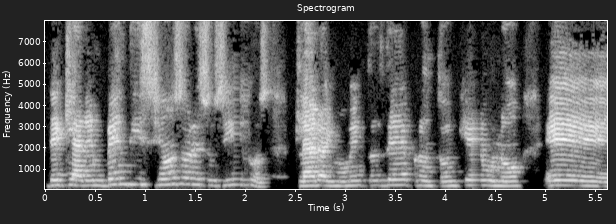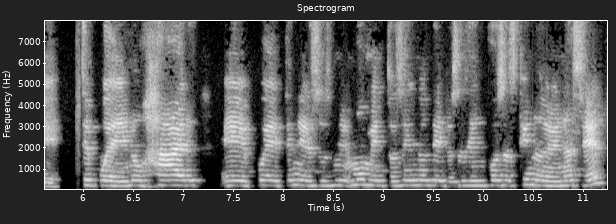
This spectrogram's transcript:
declaren bendición sobre sus hijos. Claro, hay momentos de pronto en que uno eh, se puede enojar, puede tener esos momentos en donde ellos hacen cosas que no deben hacer,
